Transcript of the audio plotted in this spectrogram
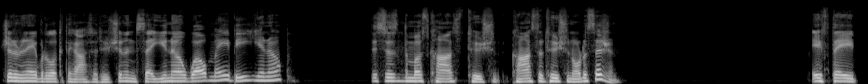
should have been able to look at the Constitution and say, you know, well, maybe, you know, this isn't the most constitution constitutional decision. If they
